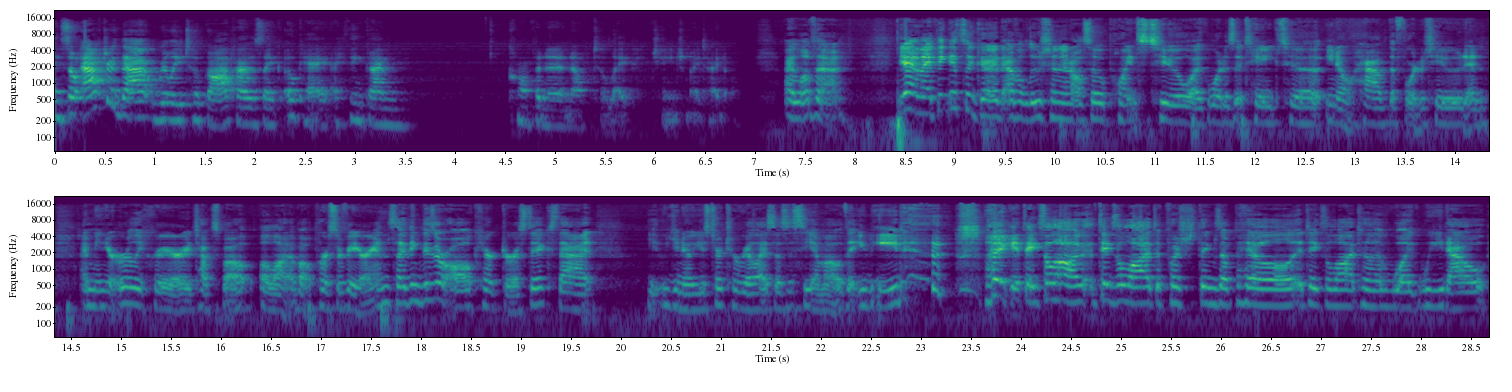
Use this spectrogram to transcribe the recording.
and so after that really took off, I was like, okay, I think I'm confident enough to like change my title. I love that. Yeah, and I think it's a good evolution. It also points to like what does it take to you know have the fortitude and I mean your early career it talks about a lot about perseverance. I think these are all characteristics that you, you know you start to realize as a CMO that you need. like it takes a lot. It takes a lot to push things uphill. It takes a lot to like weed out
